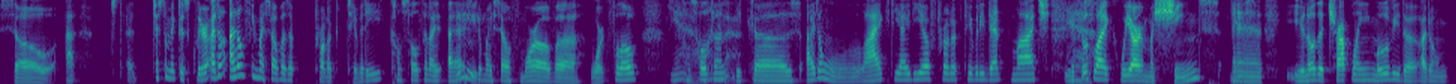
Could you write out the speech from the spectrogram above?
so. Uh, uh, just to make this clear, I don't I don't think myself as a productivity consultant. I, I Mm. feel myself more of a workflow Yeah, I like consultant because I don't like the idea of productivity that much. It feels like we are machines. Yes. And you know the Chaplin movie, the I don't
